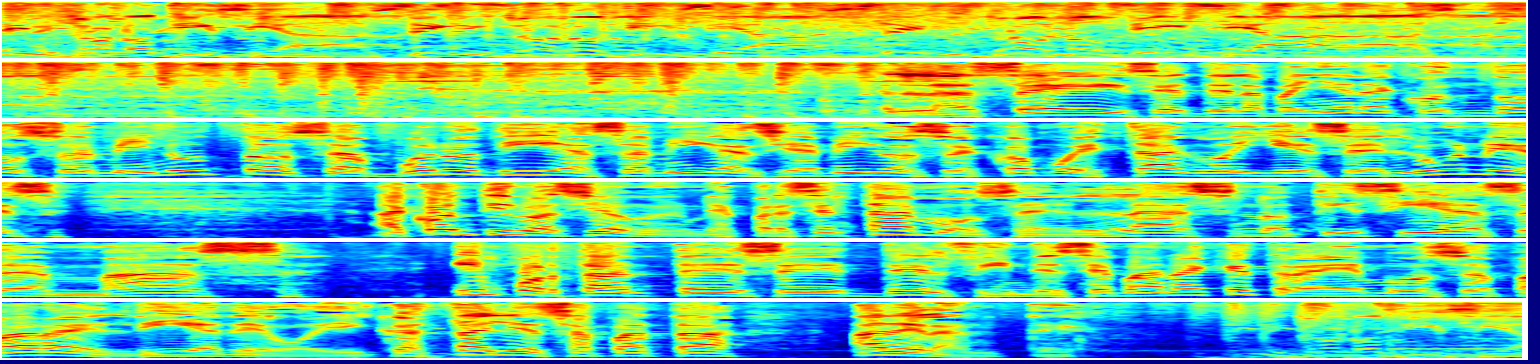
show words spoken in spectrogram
Centro Noticias, Centro Noticias, Centro Noticias. Las seis de la mañana con dos minutos. Buenos días, amigas y amigos. ¿Cómo están? Hoy es el lunes. A continuación, les presentamos las noticias más importantes del fin de semana que traemos para el día de hoy. Castalia Zapata, adelante.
